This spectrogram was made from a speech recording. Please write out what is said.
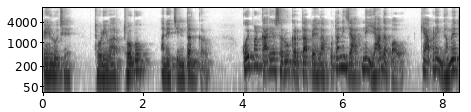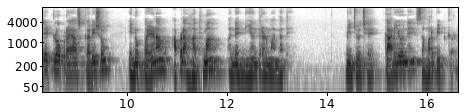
પહેલું છે, થોડીવાર થોભો અને ચિંતન કરો. કોઈ પણ કાર્ય શરૂ કરતાં પહેલાં પોતાની જાતને યાદ અપાવો કે આપણે ગમે તેટલો પ્રયાસ કરીશું, એનું પરિણામ આપણા હાથમાં અને નિયંત્રણમાં નથી. બીજું છે, કાર્યોને સમર્પિત કરો.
